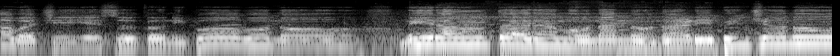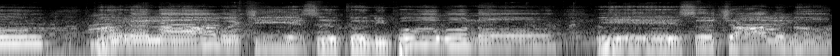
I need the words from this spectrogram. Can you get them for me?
వచ్చి యేసుకొని పోవును. నిరంతరము నన్ను నడిపించును. మరలా వచ్చి యేసుకొని పోవును. ఏసు చాలును.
